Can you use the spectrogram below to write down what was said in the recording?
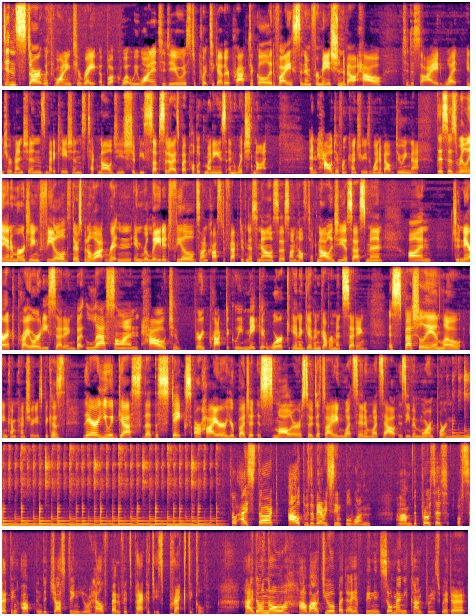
didn't start with wanting to write a book. What we wanted to do was to put together practical advice and information about how to decide what interventions, medications, technologies should be subsidized by public monies and which not, and how different countries went about doing that. This is really an emerging field. There's been a lot written in related fields on cost effectiveness analysis, on health technology assessment, on generic priority setting, but less on how to very practically make it work in a given government setting, especially in low income countries, because there you would guess that the stakes are higher, your budget is smaller, so deciding what's in and what's out is even more important. So I start out with a very simple one. Um, the process of setting up and adjusting your health benefits package is practical. I don't know how about you, but I have been in so many countries where there are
